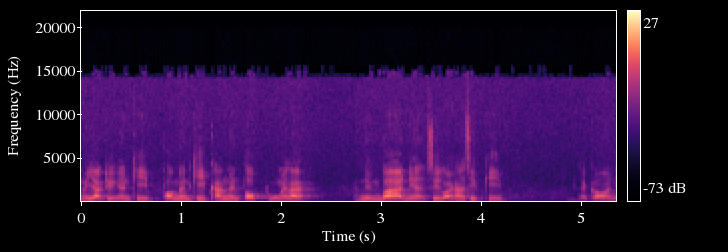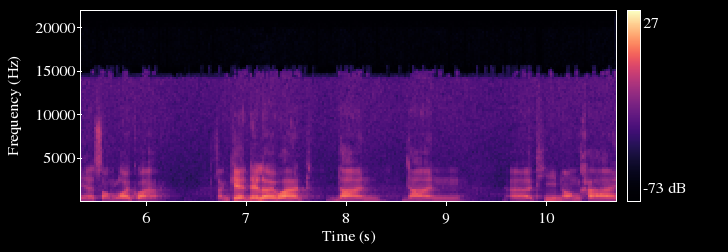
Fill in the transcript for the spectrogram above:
ไม่อยากถือเงินกีบเพราะเงินกีบค่าเงินตกถูกไหมล่ะ1บาทเนี่ย450กีบ แต่ก่อนเนี่ย200กว่า สังเกตได้เลยว่าด่านด่านที่หนองคาย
